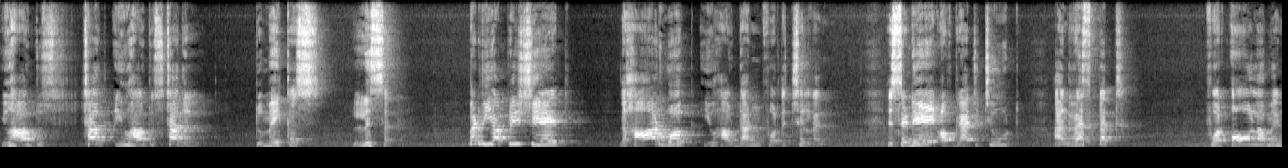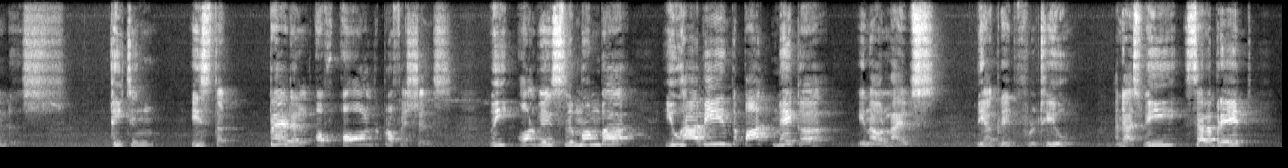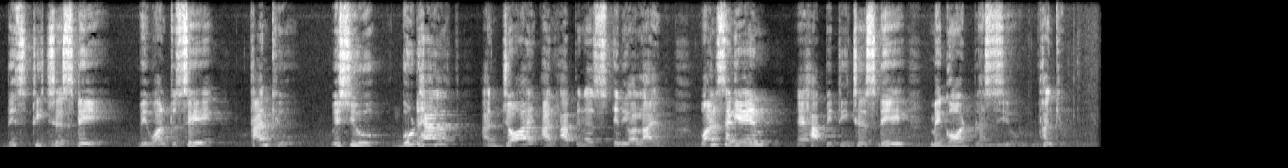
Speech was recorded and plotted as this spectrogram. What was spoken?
you have to struggle, you have to struggle to make us listen. But we appreciate the hard work you have done for the children. It's a day of gratitude and respect for all our mentors. Teaching is the cradle of all the professions. We always remember you have been the path maker in our lives. We are grateful to you. And as we celebrate this Teachers' Day, we want to say thank you. Wish you good health and joy and happiness in your life. Once again, a happy Teachers' Day. May God bless you. Thank you.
